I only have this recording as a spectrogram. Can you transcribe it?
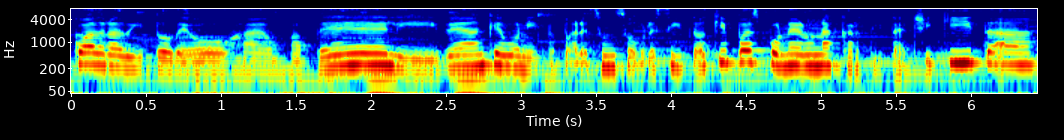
cuadradito de hoja, un papel y vean qué bonito parece un sobrecito. Aquí puedes poner una cartita chiquita,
